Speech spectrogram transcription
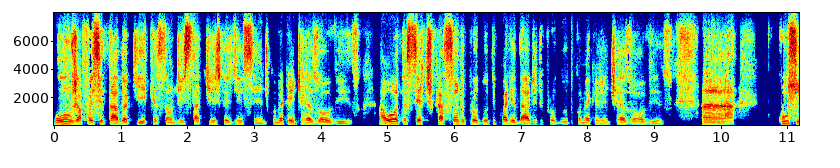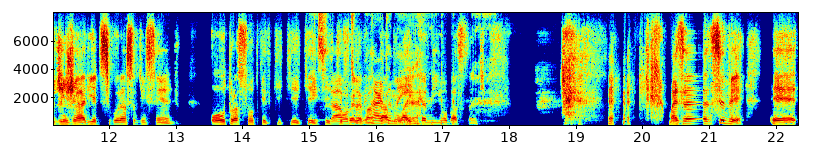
Um já foi citado aqui, questão de estatísticas de incêndio, como é que a gente resolve isso? A outra, certificação de produto e qualidade de produto, como é que a gente resolve isso? Ah, curso de engenharia de segurança de incêndio, outro assunto que, que, que, que, que foi levantado também, lá e caminhou bastante. Mas é, você vê, é,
